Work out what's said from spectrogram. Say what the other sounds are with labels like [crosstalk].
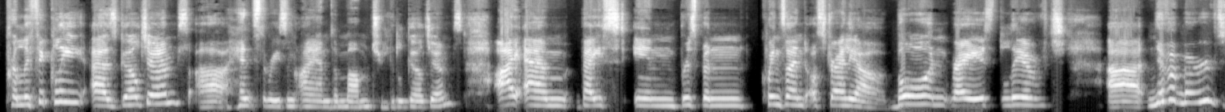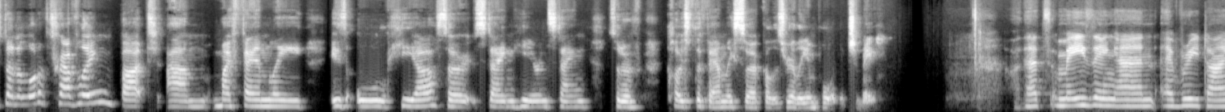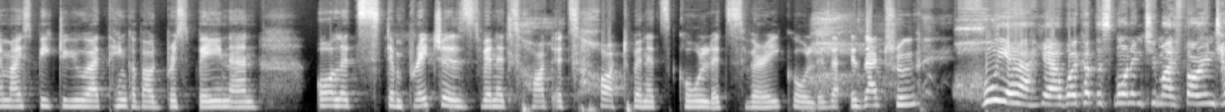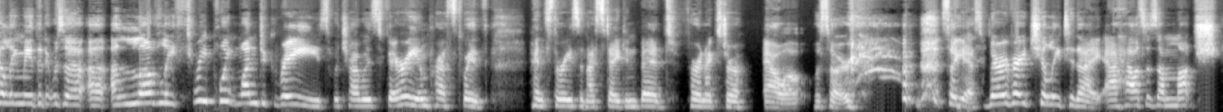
prolifically as Girl Germs, uh, hence the reason I am the mum to little Girl Germs. I am based in Brisbane, Queensland, Australia. Born, raised, lived, uh, never moved, done a lot of traveling, but um, my family is all here. So staying here and staying sort of close to the family circle is really important to me. Oh, that's amazing. And every time I speak to you, I think about Brisbane and all its temperatures. When it's hot, it's hot. When it's cold, it's very cold. Is that is that true? [laughs] Oh yeah, yeah. I woke up this morning to my phone telling me that it was a, a, a lovely 3.1 degrees, which I was very impressed with. Hence the reason I stayed in bed for an extra hour or so. [laughs] so yes, very very chilly today. Our houses are much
